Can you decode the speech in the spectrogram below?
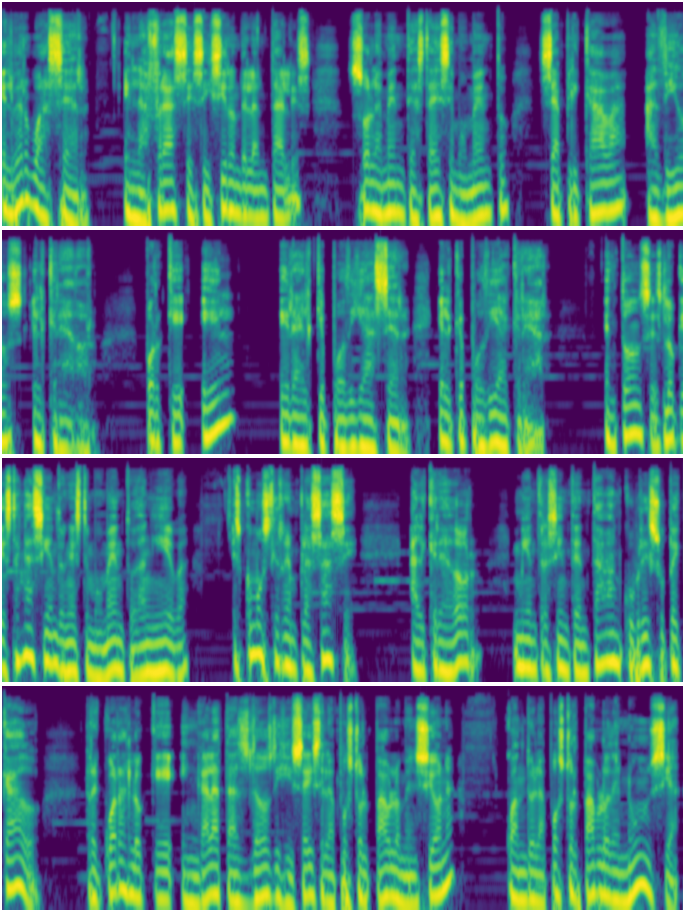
El verbo hacer en la frase se hicieron delantales solamente hasta ese momento se aplicaba a Dios el Creador, porque Él era el que podía hacer, el que podía crear. Entonces, lo que están haciendo en este momento Adán y Eva es como si reemplazase al Creador mientras intentaban cubrir su pecado, ¿Recuerdas lo que en Gálatas 2.16 el apóstol Pablo menciona? Cuando el apóstol Pablo denuncia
